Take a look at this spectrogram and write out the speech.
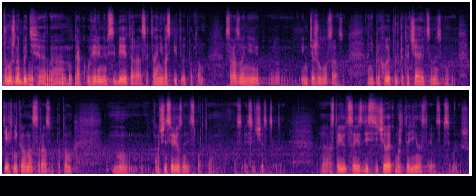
Это нужно быть э, э, как уверенным в себе, это раз. Это они воспитывают потом. Сразу они, э, им тяжело сразу. Они приходят, только качаются. на- Техника у нас сразу. Потом, ну, очень серьезный вид спорта, если, честно сказать. Э, Остаются из 10 человек, может, один остается всего лишь.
